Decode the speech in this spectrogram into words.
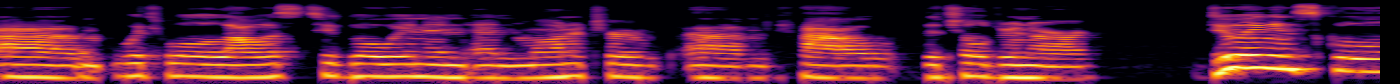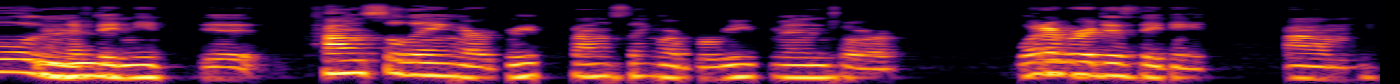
um, which will allow us to go in and, and monitor um, how the children are doing in school and if they need uh, counseling or grief counseling or bereavement or whatever it is they need. Um,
